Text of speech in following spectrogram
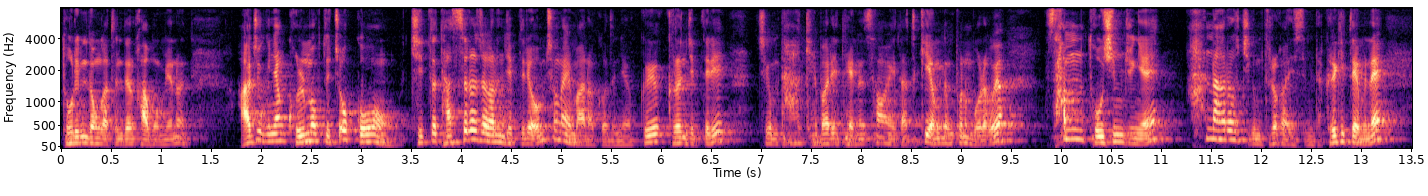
도림동 같은 데 가보면은 아주 그냥 골목도 좁고 집도 다 쓰러져 가는 집들이 엄청나게 많았거든요. 그, 그런 집들이 지금 다 개발이 되는 상황이다. 특히 영등포는 뭐라고요? 3도심 중에 하나로 지금 들어가 있습니다. 그렇기 때문에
